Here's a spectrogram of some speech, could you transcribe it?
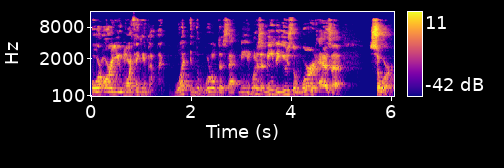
Or are you more thinking about, like, what in the world does that mean? What does it mean to use the word as a sword?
